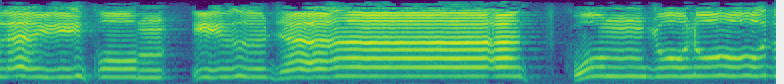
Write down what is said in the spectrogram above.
عَلَيْكُمْ إِذْ جَاءَتْكُمْ جُنُودٌ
